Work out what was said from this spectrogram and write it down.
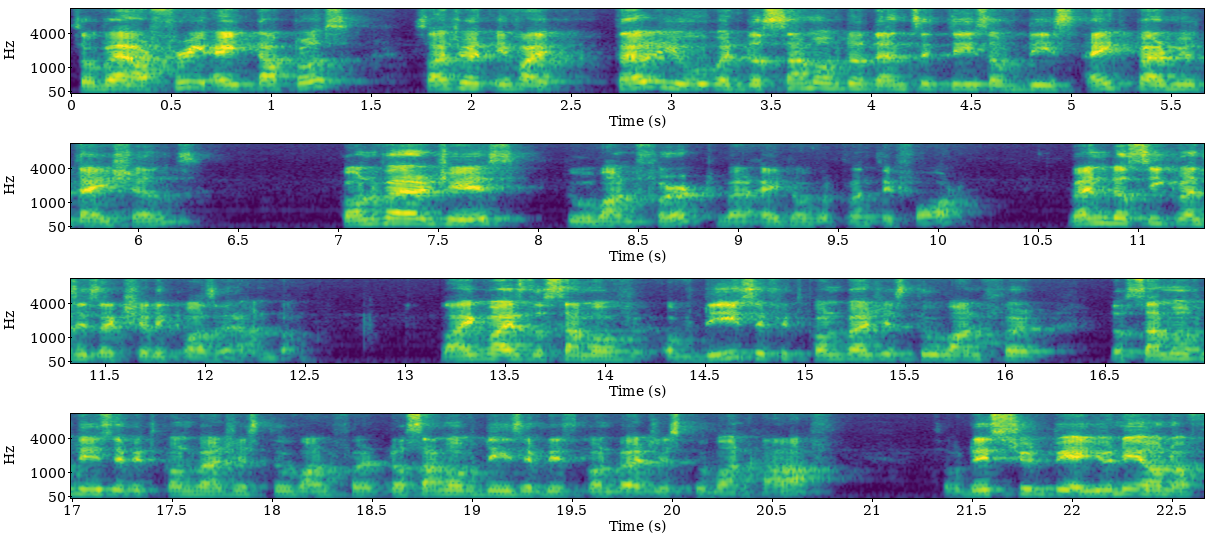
So there are three eight tuples, such that if I tell you that the sum of the densities of these eight permutations converges to one third, where 8 over 24, when the sequence is actually quasi-random. Likewise, the sum of, of these, if it converges to one third, the sum of these, if it converges to one third, the sum of these, if it converges to one half. So this should be a union of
